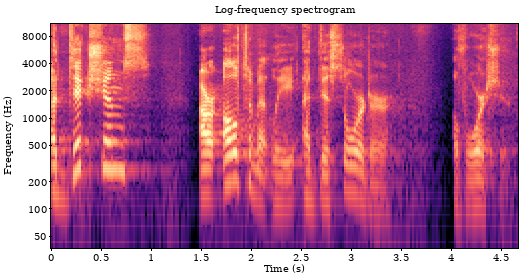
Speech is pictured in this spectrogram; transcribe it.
Addictions are ultimately a disorder of worship.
